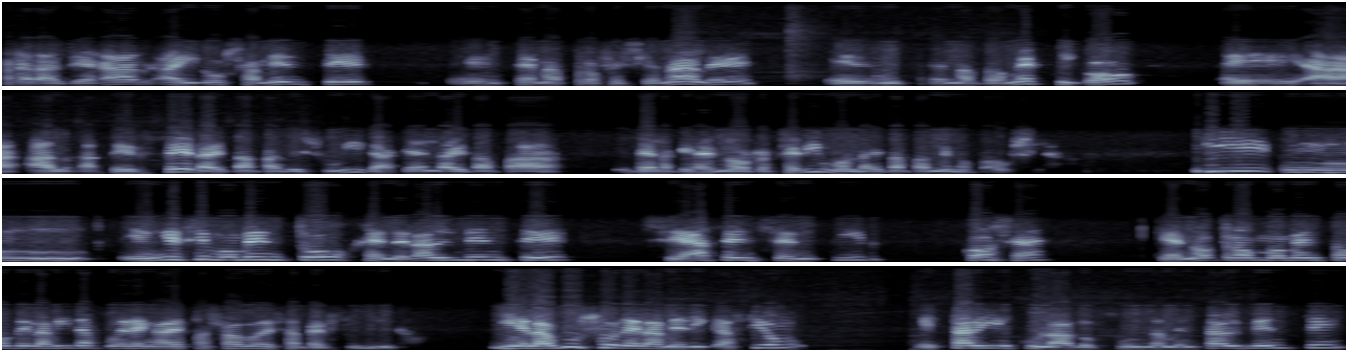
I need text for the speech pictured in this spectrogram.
para llegar airosamente en temas profesionales, en temas domésticos, eh, a, la tercera etapa de su vida, que es la etapa de la que nos referimos, la etapa menopausia. Y mm, en ese momento generalmente se hacen sentir cosas que en otros momentos de la vida pueden haber pasado desapercibidos. Y el abuso de la medicación está vinculado fundamentalmente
